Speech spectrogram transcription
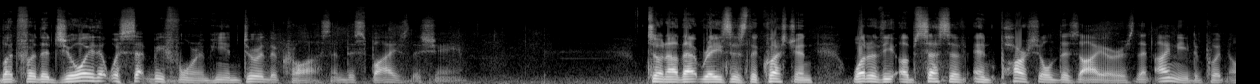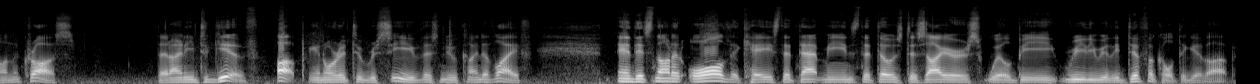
but for the joy that was set before him, he endured the cross and despised the shame. So now that raises the question what are the obsessive and partial desires that I need to put on the cross, that I need to give up in order to receive this new kind of life? And it's not at all the case that that means that those desires will be really, really difficult to give up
